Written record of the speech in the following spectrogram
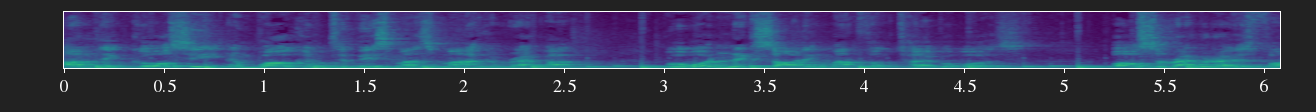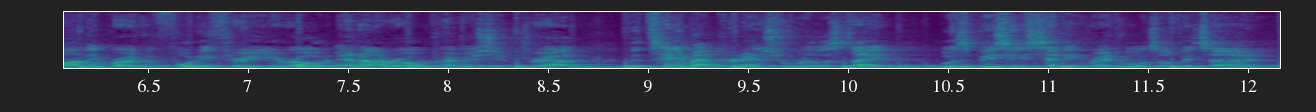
I'm Nick Gauci and welcome to this month's market wrap up. Well, what an exciting month October was. Whilst the Rabbitohs finally broke a 43 year old NRL Premiership drought, the team at Prudential Real Estate was busy setting records of its own.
